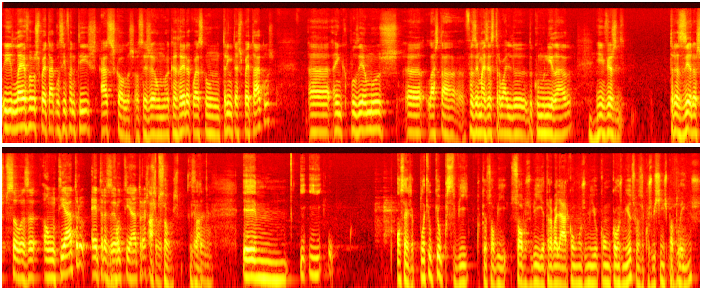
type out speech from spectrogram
e leva os espetáculos infantis às escolas. Ou seja, é uma carreira quase com 30 espetáculos ah, em que podemos, ah, lá está, fazer mais esse trabalho de, de comunidade, e em vez de trazer as pessoas a, a um teatro, é trazer o teatro às Às pessoas. pessoas, exato. Hum, e, e- ou seja, pelo aquilo que eu percebi, porque eu só, vi, só vos vi a trabalhar com os, miú- com, com os miúdos, ou seja, com os bichinhos papelinhos,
